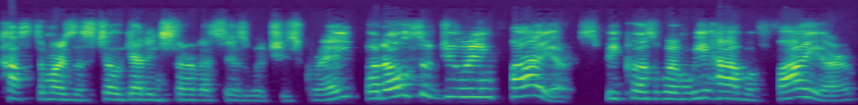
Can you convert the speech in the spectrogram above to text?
customers are still getting services, which is great, but also during fires, because when we have a fire,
